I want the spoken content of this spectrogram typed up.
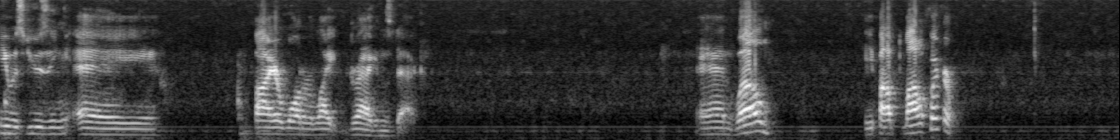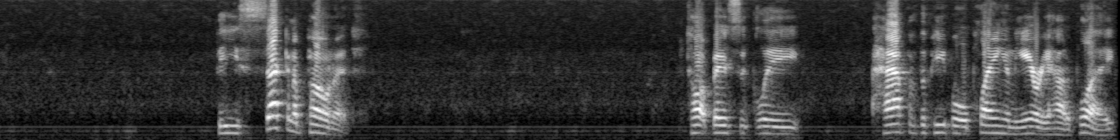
He was using a Fire Water Light Dragons deck. And, well, he popped a bottle quicker. The second opponent taught basically half of the people playing in the area how to play.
